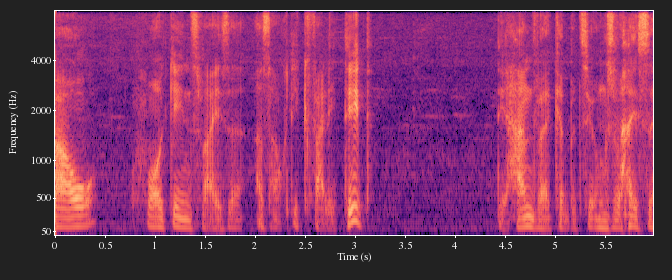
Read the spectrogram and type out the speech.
Bauvorgehensweise als auch die Qualität der Handwerker bzw.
